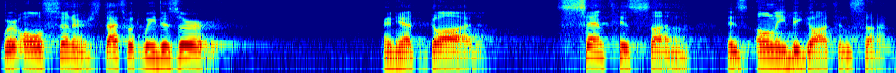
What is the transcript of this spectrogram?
We're all sinners. That's what we deserve. And yet, God sent His Son, His only begotten Son,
